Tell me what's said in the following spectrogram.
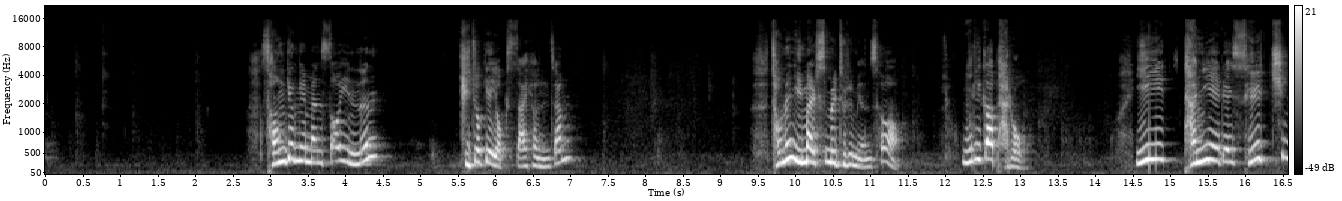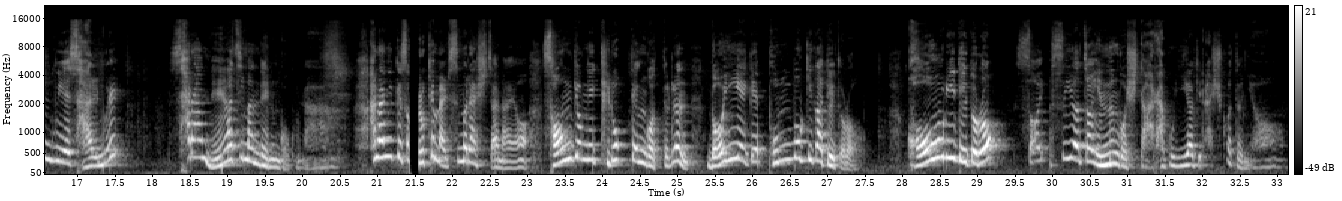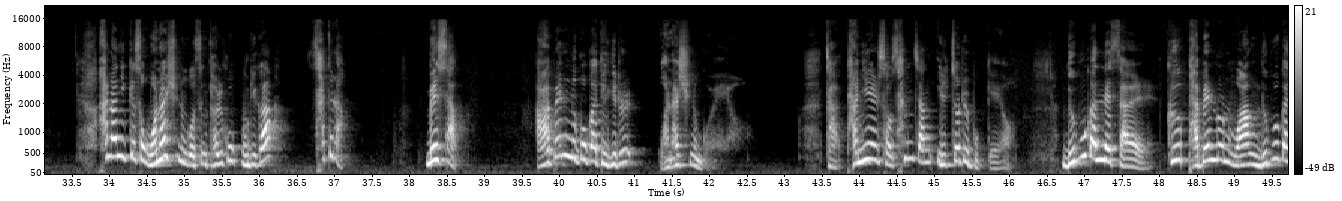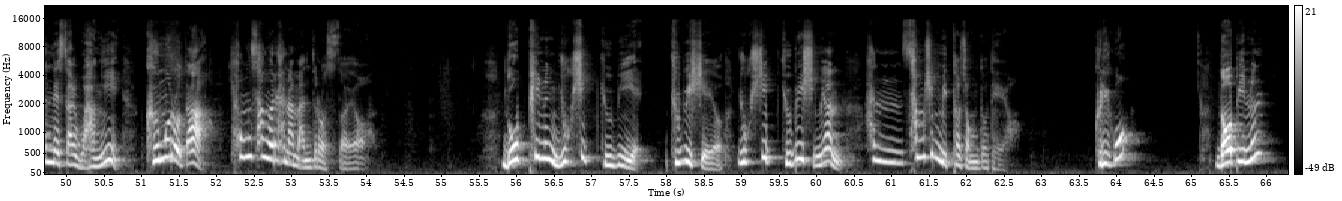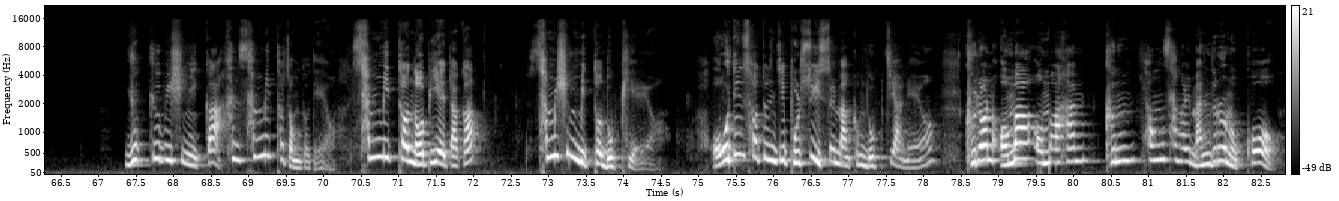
성경에만 써 있는 기적의 역사 현장? 저는 이 말씀을 들으면서 우리가 바로 이 다니엘의 세 친구의 삶을 살아내야지만 되는 거구나. 하나님께서 그렇게 말씀을 하시잖아요. 성경에 기록된 것들은 너희에게 본보기가 되도록 거울이 되도록 쓰여져 있는 것이다 라고 이야기를 하시거든요. 하나님께서 원하시는 것은 결국 우리가 사드락, 메삭, 아벤느고가 되기를 원하시는 거예요. 자, 다니엘서 3장 1절을 볼게요. 느부갓네살 그 바벨론 왕 느부갓네살 왕이 금으로다 형상을 하나 만들었어요. 높이는 60규비, 규빗이에요. 60규빗이면 한 30m 정도 돼요. 그리고 너비는 6규빗이니까 한 3m 정도 돼요. 3m 너비에다가 30m 높이에요. 어디서든지 볼 수 있을 만큼 높지 않아요? 그런 어마어마한 금 형상을 만들어 놓고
